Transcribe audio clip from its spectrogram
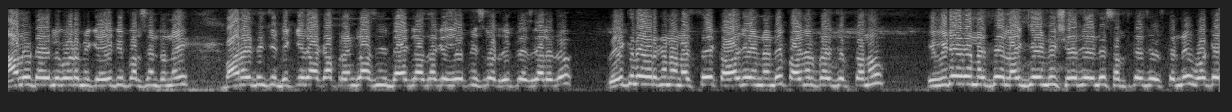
నాలుగు టైర్లు కూడా మీకు ఎయిటీ పర్సెంట్ ఉన్నాయి. బారెట్ నుంచి డిక్కీ దాకా ఫ్రంట్ గ్లాస్ నుంచి బ్యాక్ గ్లాస్ దాకా ఏ పీస్ కూడా రీప్లేస్ కాలేదు. వెహికల్ ఎవరికైనా నచ్చితే కాల్ చేయండి. ఫైనల్ ప్రైస్ చెప్తాను. ఈ వీడియో కానీ నచ్చితే లైక్ చేయండి షేర్ చేయండి సబ్స్క్రైబ్ చేసుకోండి. ఓకే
